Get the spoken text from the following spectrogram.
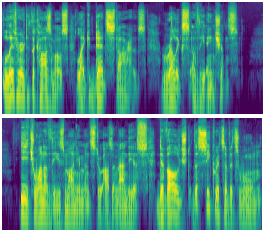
littered the cosmos like dead stars, relics of the ancients. Each one of these monuments to Ozymandias divulged the secrets of its womb,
